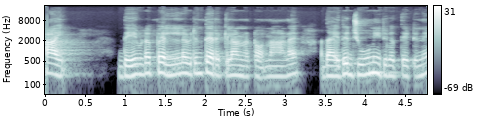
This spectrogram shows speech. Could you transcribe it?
ഹായ് ദേ ഇവിടെ ഇപ്പം എല്ലാവരും തിരക്കിലാണ് കേട്ടോ. നാളെ അതായത് ജൂൺ ഇരുപത്തെട്ടിന്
